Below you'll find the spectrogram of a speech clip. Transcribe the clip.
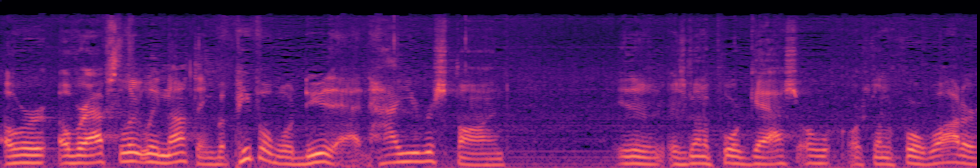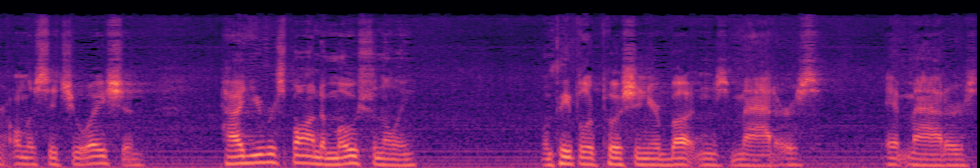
over over absolutely nothing. But people will do that, and how you respond either is going to pour gas or or it's going to pour water on the situation. How you respond emotionally when people are pushing your buttons matters. It matters.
